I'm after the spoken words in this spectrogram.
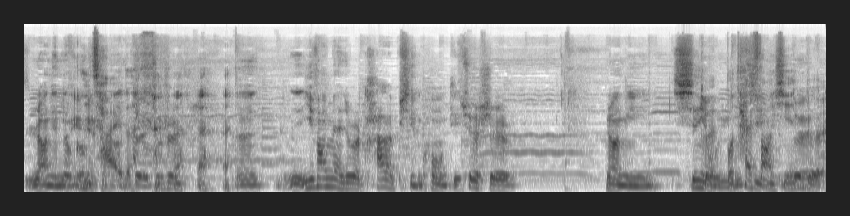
让你能更猜的，对，就是，嗯，一方面就是它的品控的确是让你心有余悸，不太放心，对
